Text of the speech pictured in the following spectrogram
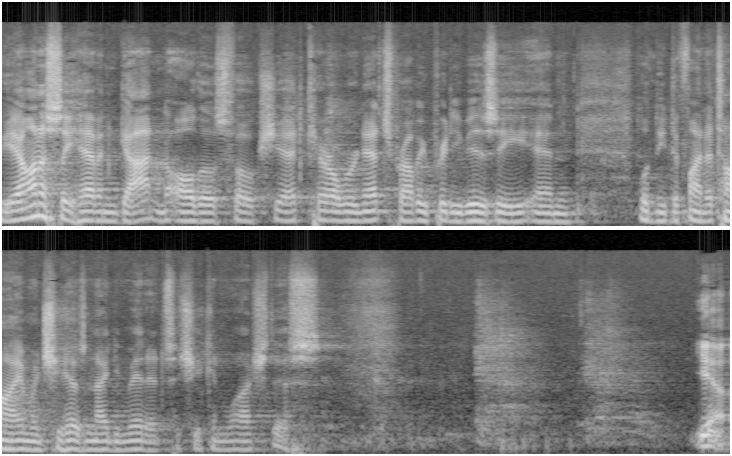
we honestly haven't gotten all those folks yet. Carol Burnett's probably pretty busy, and we'll need to find a time when she has 90 minutes that she can watch this. Yeah.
